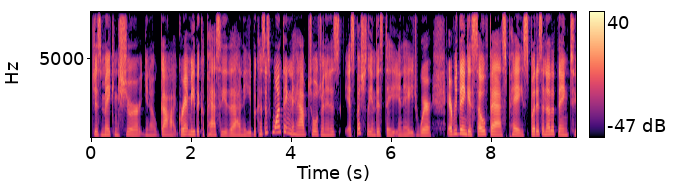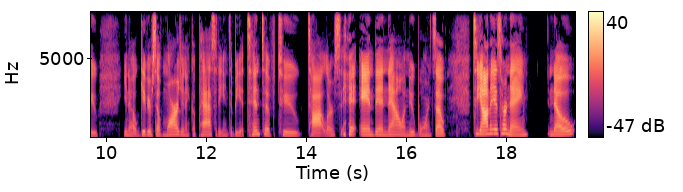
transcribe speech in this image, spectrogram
just making sure, you know, God, grant me the capacity that I need. Because it's one thing to have children, and it's especially in this day and age where everything is so fast paced, but it's another thing to, you know, give yourself margin and capacity and to be attentive to toddlers and then now a newborn. So Tiana is her name. No,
